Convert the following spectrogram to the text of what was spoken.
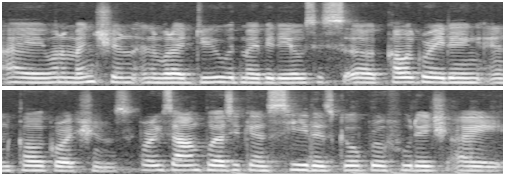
I want to mention and what I do with my videos is uh, color grading and color corrections. For example, as you can see this GoPro footage I,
